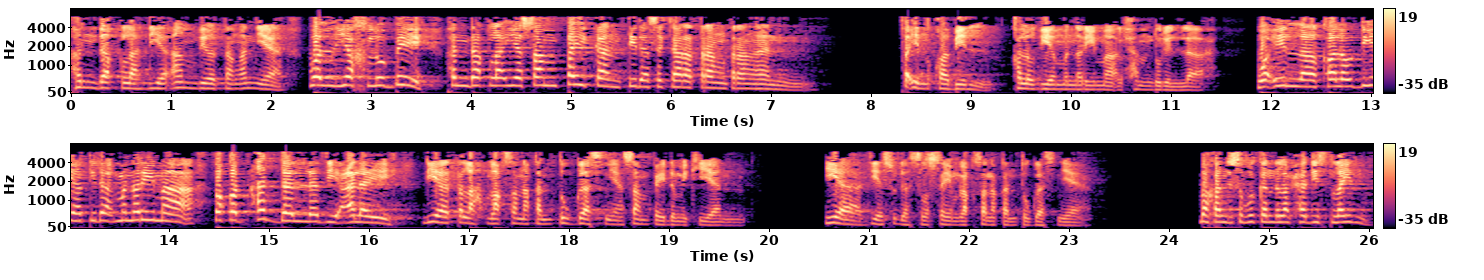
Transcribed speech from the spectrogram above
Hendaklah dia ambil tangannya. Wal yakhlubih. Hendaklah ia sampaikan tidak secara terang-terangan. Fa in qabil. Kalau dia menerima alhamdulillah. Wa illa kalau dia tidak menerima, faqad adda alladhi alaih. Dia telah melaksanakan tugasnya sampai demikian. Ya, dia sudah selesai melaksanakan tugasnya. Bahkan disebutkan dalam hadis lain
